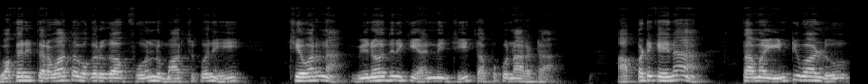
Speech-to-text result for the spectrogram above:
ఒకరి తర్వాత ఒకరుగా ఫోన్లు మార్చుకొని చివరన వినోదినికి అందించి తప్పుకున్నారట. అప్పటికైనా తమ ఇంటి వాళ్ళు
